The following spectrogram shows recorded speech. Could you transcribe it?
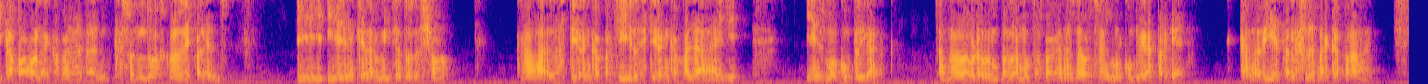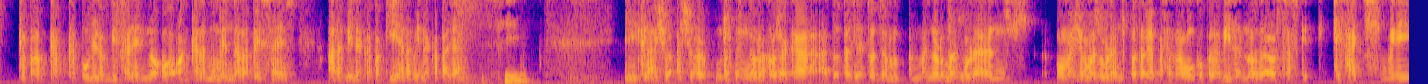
i cap a on acabarà anant, que són dues coses diferents, i, i ella queda enmig de tot això, que les tiren cap aquí, les tiren cap allà, i, i és molt complicat. Amb la Laura ho hem parlat moltes vegades, de, ostres, és molt complicat perquè cada dia te n'has d'anar cap, a, cap, a, cap, cap a un lloc diferent, no? o en cada moment de la peça és ara vine cap aquí, ara vine cap allà, Sí, i clar, això, això representa una cosa que a totes i a tots en, en menor mesura ens, o major mesura ens pot haver passat algun cop a la vida, no? De, ostres, què, què faig? Vull dir,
